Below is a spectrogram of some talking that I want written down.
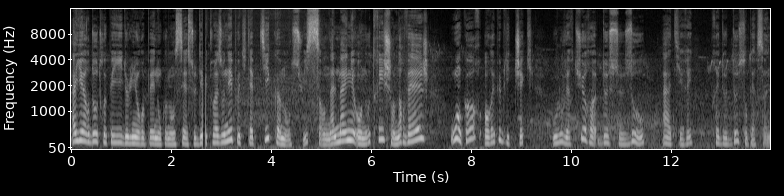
Ailleurs, d'autres pays de l'Union européenne ont commencé à se décloisonner petit à petit, comme en Suisse, en Allemagne, en Autriche, en Norvège ou encore en République tchèque, où l'ouverture de ce zoo a attiré près de 200 personnes.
